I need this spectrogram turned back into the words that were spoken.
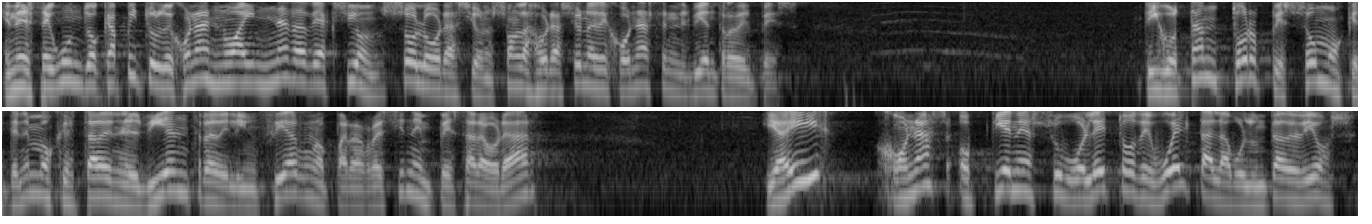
En el segundo capítulo de Jonás no hay nada de acción, solo oración. Son las oraciones de Jonás en el vientre del pez. Digo, tan torpes somos que tenemos que estar en el vientre del infierno para recién empezar a orar. Y ahí Jonás obtiene su boleto de vuelta a la voluntad de Dios.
